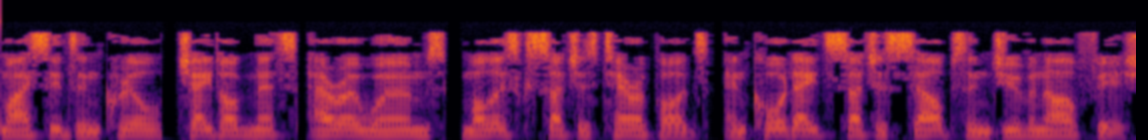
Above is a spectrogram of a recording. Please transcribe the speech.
mysids and krill, chaetognaths arrow worms, mollusks such as pteropods, and chordates such as salps and juvenile fish.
